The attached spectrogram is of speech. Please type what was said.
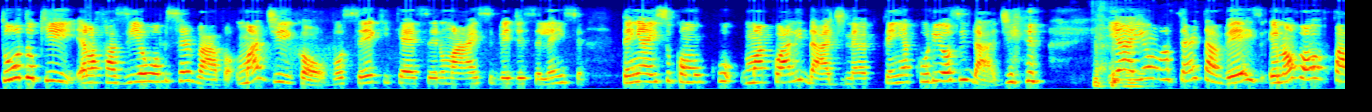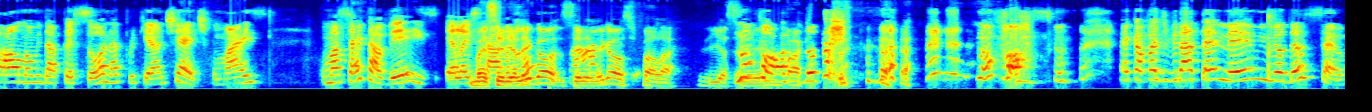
tudo que ela fazia eu observava. Uma dica, ó, você que quer ser uma ASB de excelência, tenha isso como uma qualidade, né? Tenha curiosidade. e aí, uma certa vez, eu não vou falar o nome da pessoa, né? Porque é antiético, mas uma certa vez ela estava. Mas seria legal, seria legal se falar. Não posso, um doutor... não posso. É capaz de virar até meme, meu Deus do céu.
